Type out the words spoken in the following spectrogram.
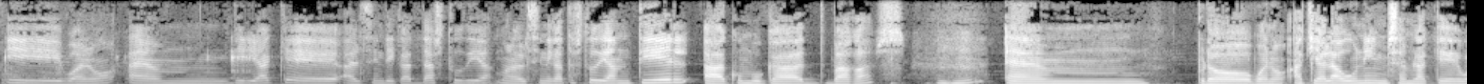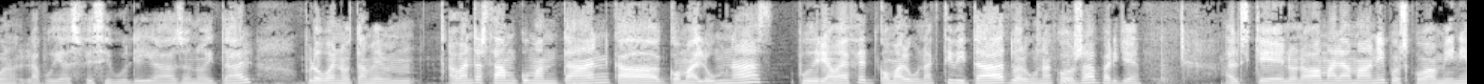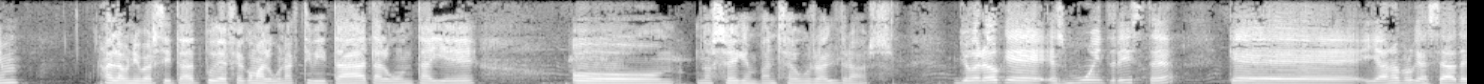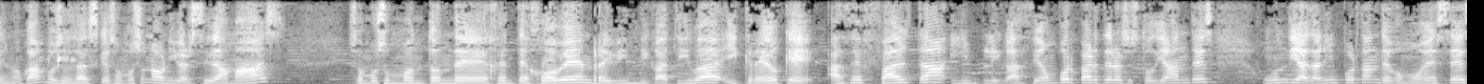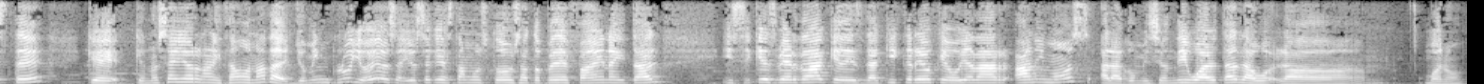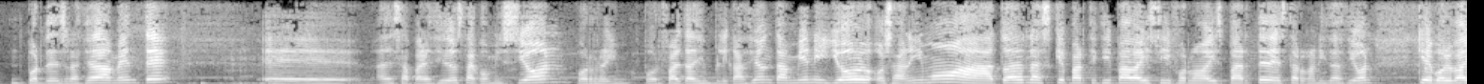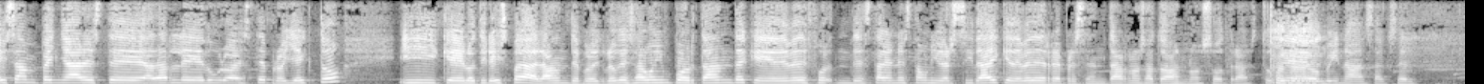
i bueno, eh, diria que el sindicat d'estudia... Bueno, el sindicat estudiantil ha convocat vagues Em, però bueno, aquí a la uni em sembla que bueno, la podies fer si volies o no i tal, però bueno, també abans estàvem comentant que com a alumnes podríem haver fet com alguna activitat o alguna cosa perquè els que no anàvem a la mani, doncs com a mínim a la universitat poder fer com alguna activitat, algun taller o no sé, què en penseu vosaltres? Yo creo que es muy triste que, y ya no porque sea Tecnocampus, o sea, es que somos una universidad más, somos un montón de gente joven, reivindicativa, y creo que hace falta implicación por parte de los estudiantes un día tan importante como es este, que, que no se haya organizado nada. Yo me incluyo, ¿eh? O sea, yo sé que estamos todos a tope de faena y tal, y sí que es verdad que desde aquí creo que voy a dar ánimos a la Comisión de Igualdad, la, la- bueno, por desgraciadamente eh, ha desaparecido esta comisión por, por falta de implicación también y yo os animo a todas las que participabais y formabais parte de esta organización que volváis a empeñar este a darle duro a este proyecto y que lo tiréis para adelante porque creo que es algo importante que debe de, de estar en esta universidad y que debe de representarnos a todas nosotras. ¿Tú qué Total. opinas, Axel?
